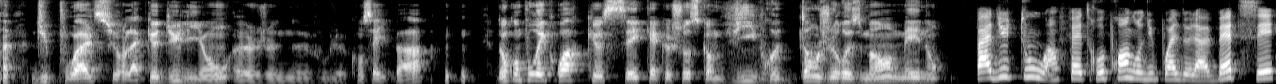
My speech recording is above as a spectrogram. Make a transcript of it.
du poil sur la queue du lion. je ne vous le conseille pas. Donc on pourrait croire que c'est quelque chose comme vivre dangereusement, mais non. Pas du tout. En fait, reprendre du poil de la bête, c'est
